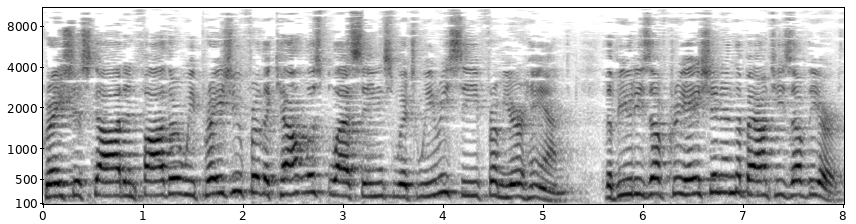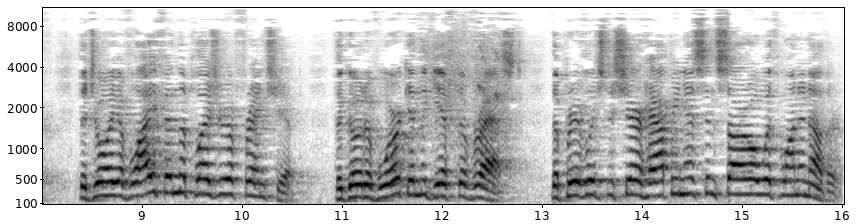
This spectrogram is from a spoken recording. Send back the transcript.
Gracious God and Father, we praise you for the countless blessings which we receive from your hand, the beauties of creation and the bounties of the earth, the joy of life and the pleasure of friendship, the good of work and the gift of rest, the privilege to share happiness and sorrow with one another.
